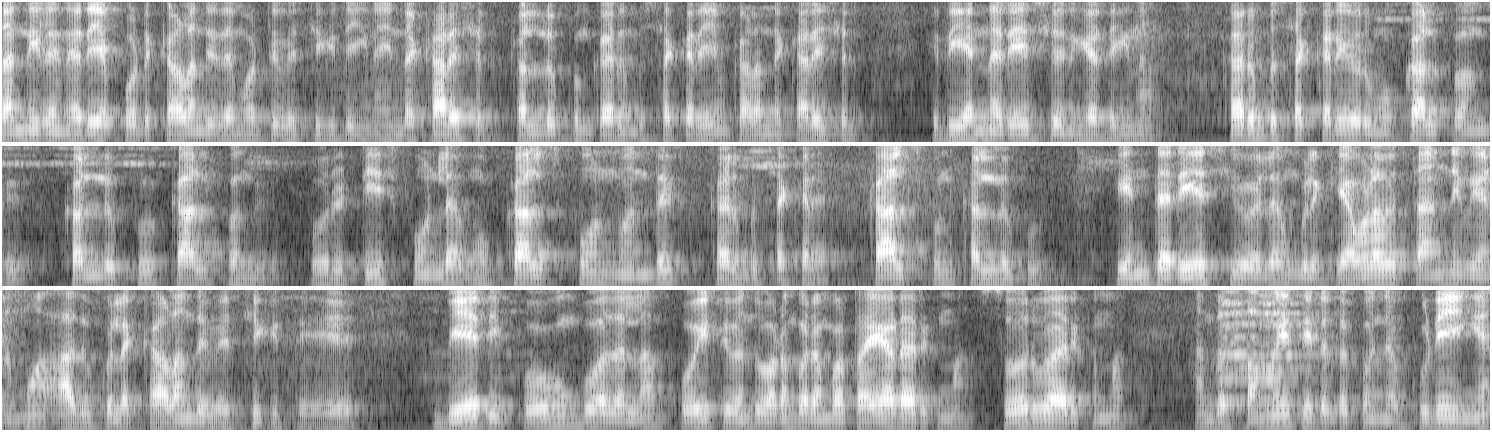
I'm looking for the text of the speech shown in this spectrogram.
தண்ணியில் நிறைய போட்டு கலந்து இதை மட்டும் வச்சுக்கிட்டிங்கன்னா இந்த கரைசல் கல்லுப்பும் கரும்பு சர்க்கரையும் கலந்த கரைசல். இது என்ன ரேஷியோன்னு கேட்டிங்கன்னா கரும்பு சர்க்கரை ஒரு முக்கால் பங்கு கல்லுப்பு கால் பங்கு. ஒரு டீஸ்பூனில் முக்கால் ஸ்பூன் வந்து கரும்பு சர்க்கரை கால் ஸ்பூன் கல்லுப்பு. இந்த ரேஷியோவில் உங்களுக்கு எவ்வளவு தண்ணி வேணுமோ அதுக்குள்ளே கலந்து வச்சுக்கிட்டு பேதி போகும்போதெல்லாம் போயிட்டு வந்து உடம்பு ரொம்ப டயர்டாக இருக்குமா சோர்வாக இருக்குமா அந்த சமயத்தில் இதை கொஞ்சம் குடியுங்க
